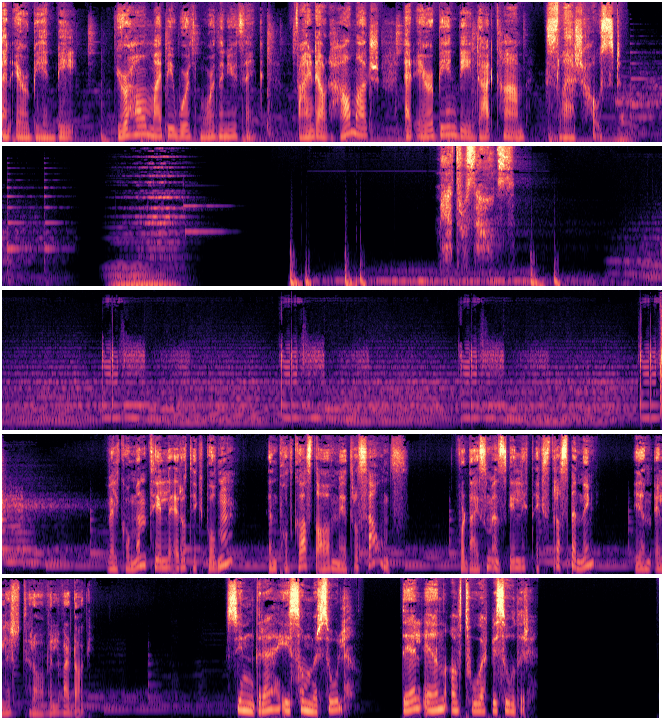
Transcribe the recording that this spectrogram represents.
an Airbnb. Your home might be worth more than you think. Find out how much at airbnb.com/slash host. Metro Sounds. Velkommen til Erotikkpodden, en podkast av Metro Sounds. For deg som ønsker litt ekstra spenning i en ellers travel hverdag. Syndere i sommersol, del én av to episoder.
